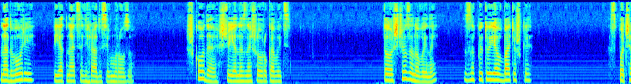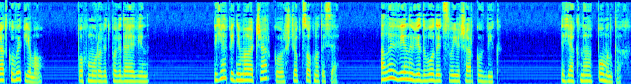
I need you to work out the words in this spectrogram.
На дворі 15 градусів морозу. Шкода, що я не знайшов рукавиць. То що за новини? запитую я в батюшки. Спочатку вип'ємо, похмуро відповідає він. Я піднімаю чарку, щоб цокнутися, але він відводить свою чарку вбік, як на поминках.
